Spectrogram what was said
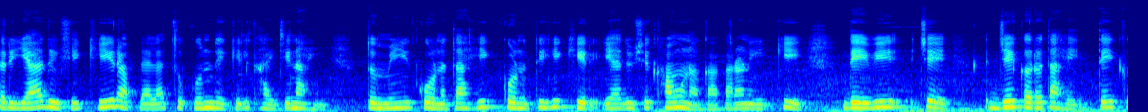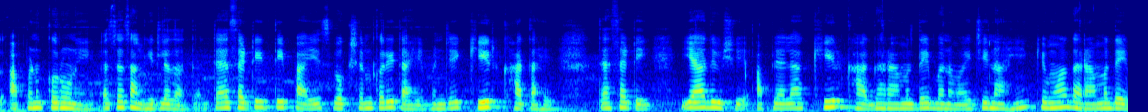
तर या दिवशी खीर आपल्याला चुकून देखील खायची नाही. तुम्ही कोणताही कोणतीही खीर या दिवशी खाऊ नका. कारण की देवीचे जे करत आहे ते आपण करू नये असं सांगितलं जातं. त्यासाठी ती पायस भक्षण करीत आहे म्हणजे खीर खात आहे. त्यासाठी या दिवशी आपल्याला खीर खा घरामध्ये बनवायची नाही किंवा घरामध्ये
